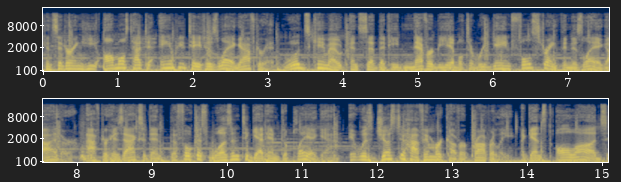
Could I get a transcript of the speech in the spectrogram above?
considering he almost had to amputate his leg after it. Woods came out and said that he'd never be able to regain full strength in his leg either. After his accident, the focus wasn't to get him to play again, it was just to have him recover properly. Against all odds,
